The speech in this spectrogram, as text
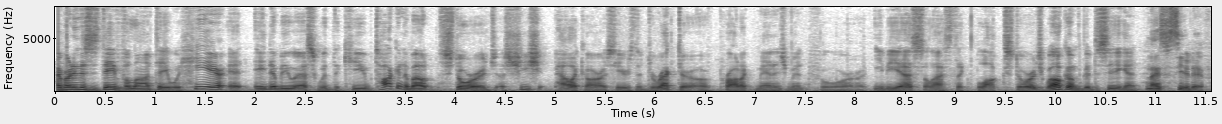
everybody, this is Dave Vellante. We're here at AWS with theCUBE talking about storage. Ashish Palekar is here, he's the Director of Product Management for EBS, Elastic Block Storage. Welcome, good to see you again. Nice to see you, Dave.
